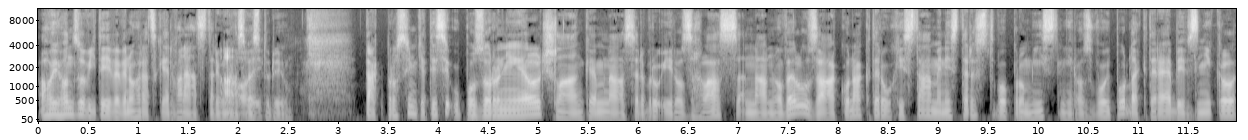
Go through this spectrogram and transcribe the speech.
Ahoj Honzo, vítej ve Vinohradské 12, tady u nás ve studiu. Tak prosím tě, ty jsi upozornil článkem na serveru i rozhlas na novelu zákona, kterou chystá Ministerstvo pro místní rozvoj, podle které by vznikl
